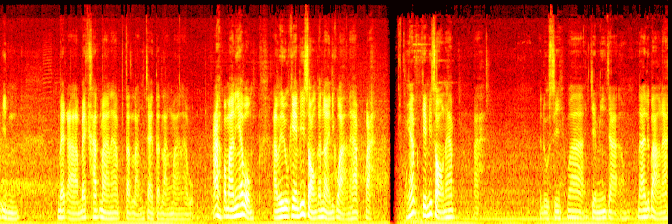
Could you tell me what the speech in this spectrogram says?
บอินแบ็กอาแบ็กคัตมานะครับ ตัดหลังจ่ายตัดหลังมานะครับผมอะประมาณนี้ครับผมอะไปดูเกมที่ 2 กันหน่อยดีกว่านะครับไปครับเกมที่ 2 นะครับไปจะดูซิว่าเกมนี้จะได้หรือเปล่านะ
